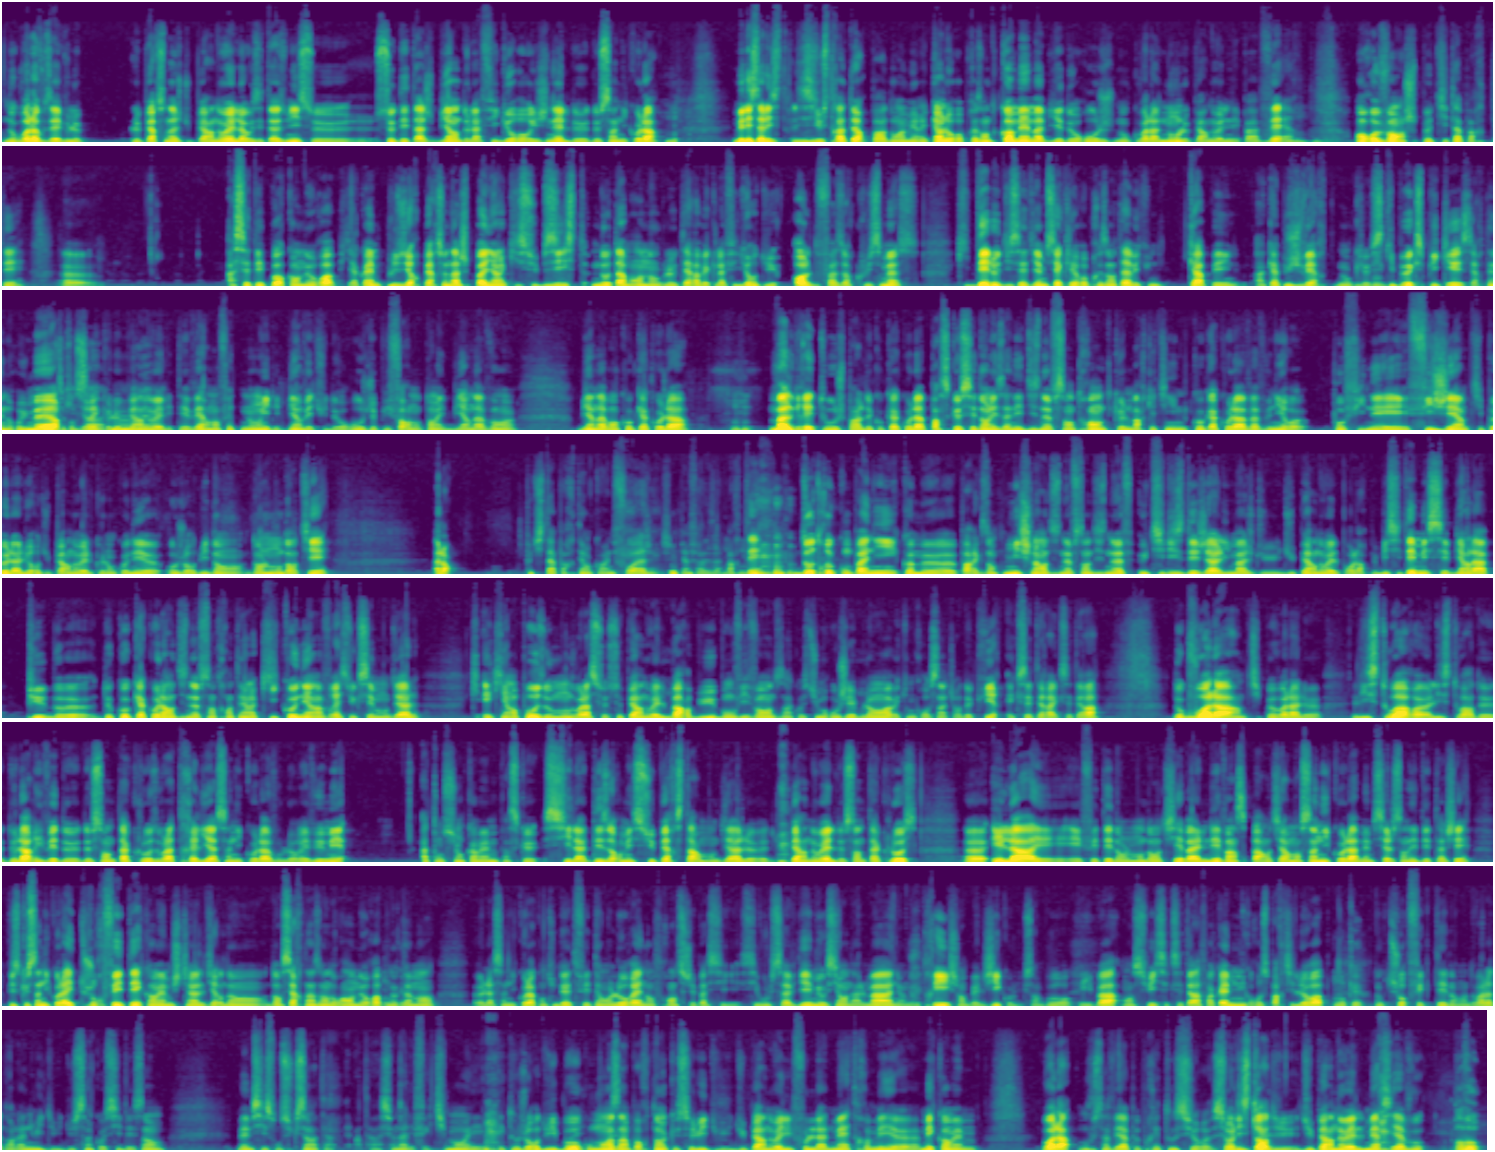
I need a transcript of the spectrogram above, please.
Donc voilà, vous avez vu le, le personnage du Père Noël, là, aux États-Unis, se, se détache bien de la figure originelle de, de Saint-Nicolas. Mais les, illust- les illustrateurs pardon, américains le représentent quand même habillé de rouge. Donc voilà, non, le Père Noël n'est pas vert. En revanche, petit aparté, euh, à cette époque, en Europe, il y a quand même plusieurs personnages païens qui subsistent, notamment en Angleterre avec la figure du Old Father Christmas, qui dès le XVIIe siècle est représenté avec une cape et une, à capuche verte. Donc, euh, ce qui peut expliquer certaines rumeurs qui diraient ça, que le. Père Ouais, Noël était vert, mais en fait non, il est bien vêtu de rouge depuis fort longtemps et bien avant, euh, bien avant Coca-Cola. Malgré tout, je parle de Coca-Cola parce que c'est dans les années 1930 que le marketing Coca-Cola va venir euh, peaufiner et figer un petit peu l'allure du Père Noël que l'on connaît aujourd'hui dans, dans le monde entier. Alors, petit aparté encore une fois, j'aime bien faire des apartés. D'autres compagnies, comme euh, par exemple Michelin en 1919, utilisent déjà l'image du, du Père Noël pour leur publicité, mais c'est bien la pub euh, de Coca-Cola en 1931 qui connaît un vrai succès mondial et qui impose au monde voilà, ce, ce Père Noël barbu, bon vivant, dans un costume rouge et blanc, avec une grosse ceinture de cuir, etc. etc. Donc voilà un petit peu voilà le- l'histoire euh, l'histoire de, de l'arrivée de, de Santa Claus, voilà très lié à Saint-Nicolas, vous l'aurez vu, mais attention quand même, parce que si la désormais superstar mondiale euh, du Père Noël, de Santa Claus, euh, est là et, est fêtée dans le monde entier, bah, elle n'évince pas entièrement Saint-Nicolas, même si elle s'en est détachée, puisque Saint-Nicolas est toujours fêté quand même, je tiens à le dire, dans, dans certains endroits en Europe notamment. Euh, la Saint-Nicolas continue d'être fêtée en Lorraine, en France, je ne sais pas si, si vous le saviez, mais aussi en Allemagne, en Autriche, en Belgique, au Luxembourg, aux Pays-Bas, en Suisse, etc. Enfin, quand même une grosse partie de l'Europe. Donc, toujours fêtée dans, voilà, dans la nuit du, du 5 au 6 décembre, même si son succès international, effectivement, est, est aujourd'hui beaucoup moins important que celui du, du Père Noël, il faut l'admettre, mais, euh, mais quand même. Voilà, vous savez à peu près tout sur, sur Ah, l'histoire du, du Père Noël. Merci à vous. Bravo.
